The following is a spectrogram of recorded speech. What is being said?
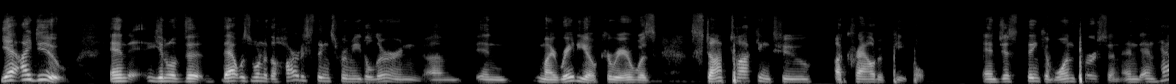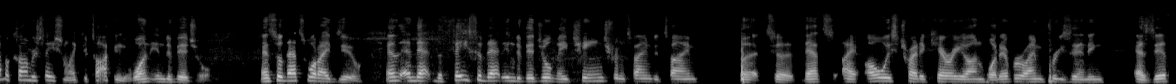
Yeah, I do, and you know the that was one of the hardest things for me to learn um, in my radio career was stop talking to a crowd of people and just think of one person and, and have a conversation like you're talking to one individual. And so that's what I do. And, and that the face of that individual may change from time to time, but uh, that's, I always try to carry on whatever I'm presenting as if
